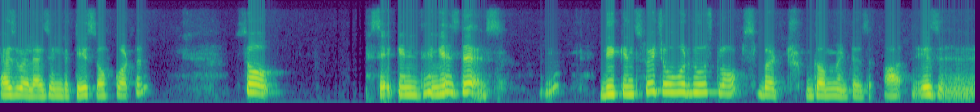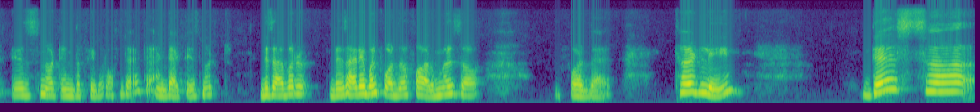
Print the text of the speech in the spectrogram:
as well as in the case of cotton so second thing is this they can switch over those crops, but government is uh, is is not in the favor of that, and that is not desirable desirable for the farmers or for that. Thirdly, this uh,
